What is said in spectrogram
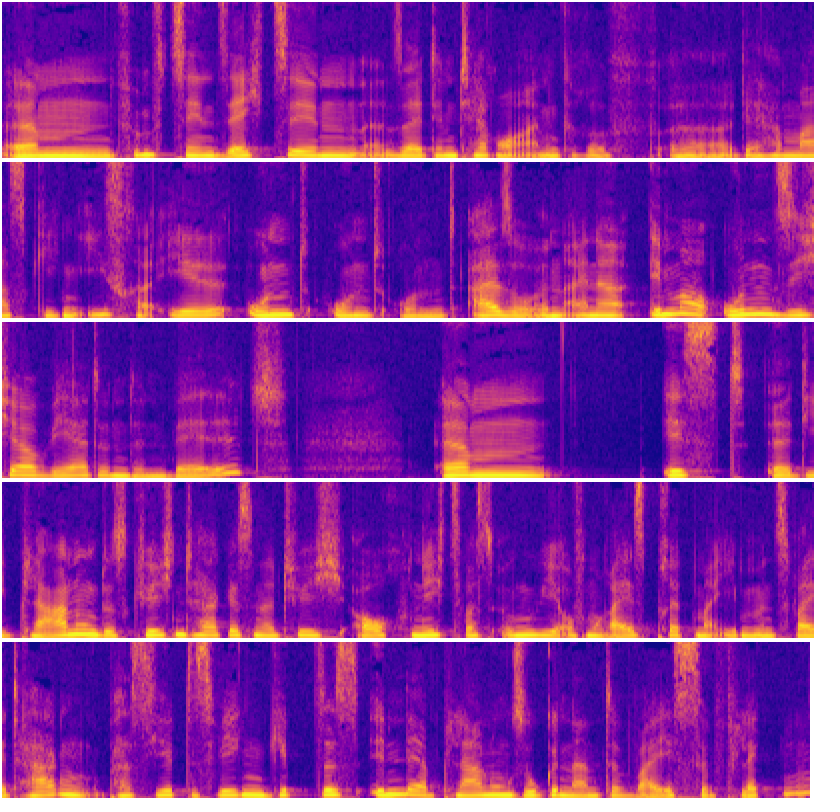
ähm, 15, 16 seit dem Terrorangriff äh, der Hamas gegen Israel und, und, und. Also in einer immer unsicher werdenden Welt ähm, ist äh, die Planung des Kirchentages natürlich auch nichts, was irgendwie auf dem Reißbrett mal eben in zwei Tagen passiert. Deswegen gibt es in der Planung sogenannte weiße Flecken.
